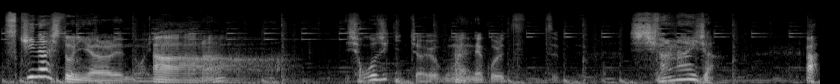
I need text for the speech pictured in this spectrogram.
好きな人にやられるのはいいのかあな。正直言っちゃうよ。ごめんね、これつつ知らないじゃん。あ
